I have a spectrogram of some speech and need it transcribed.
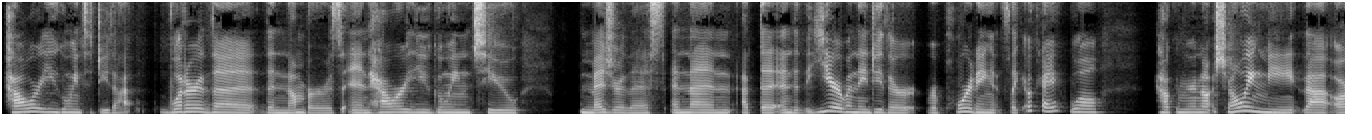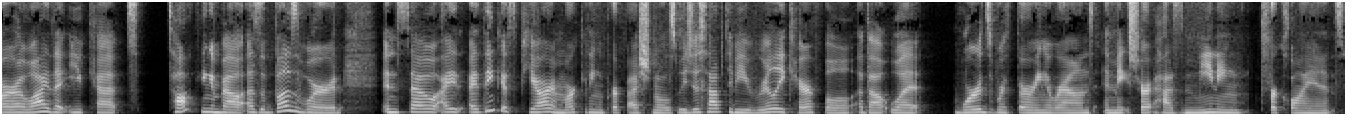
How are you going to do that? What are the the numbers and how are you going to measure this? And then at the end of the year when they do their reporting, it's like, okay, well, how come you're not showing me that ROI that you kept talking about as a buzzword? And so I, I think as PR and marketing professionals, we just have to be really careful about what words we're throwing around and make sure it has meaning for clients.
